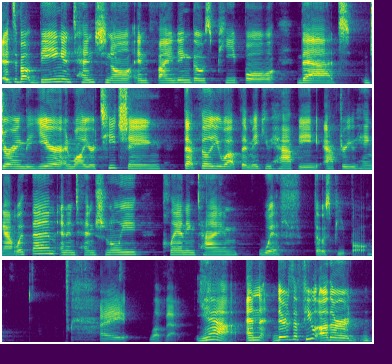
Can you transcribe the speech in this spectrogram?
it's about being intentional and finding those people that during the year and while you're teaching that fill you up, that make you happy after you hang out with them, and intentionally planning time with those people. I love that. Yeah. And there's a few other,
